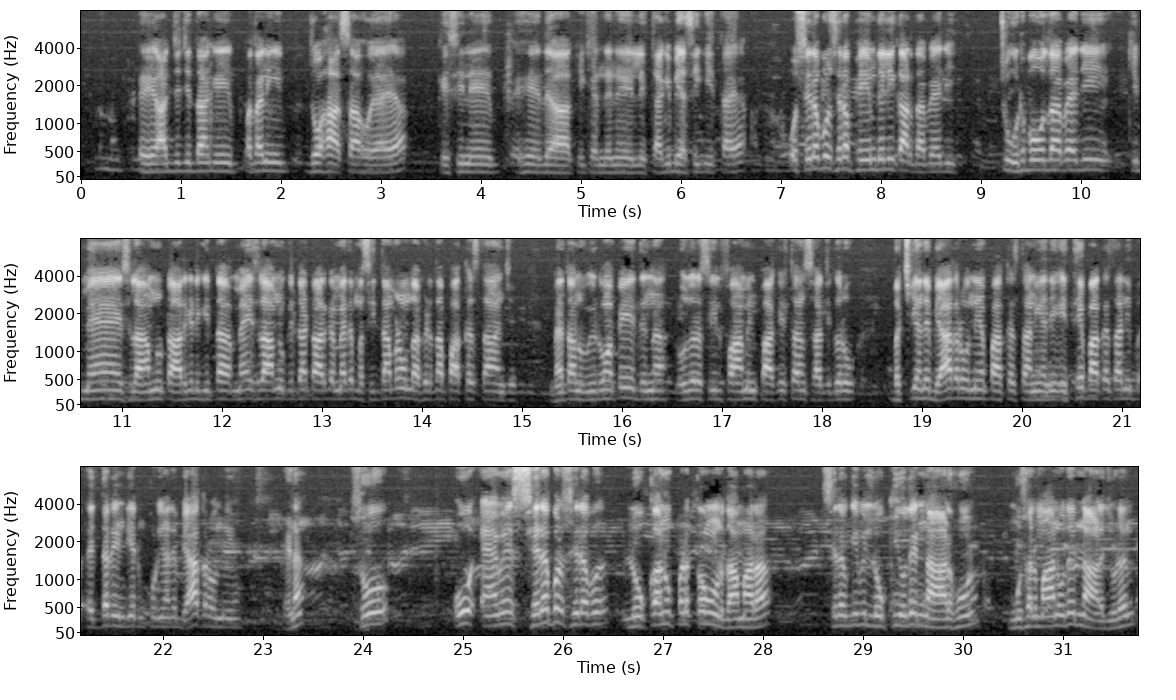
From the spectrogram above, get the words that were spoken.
ਅੱਜ ਜਿੱਦਾਂ ਕਿ ਪਤਾ ਨਹੀਂ ਜੋ ਹਾਦਸਾ ਹੋਇਆ ਆ ਕਿਸੇ ਨੇ ਇਹਦਾ ਕੀ ਕਹਿੰਦੇ ਨੇ ਲਿੱਤਾ ਕਿ ਵੀ ਅਸੀਂ ਕੀਤਾ ਆ। ਉਹ ਸਿਰਫ ਉਹ ਸਿਰਫ ਫੇਮ ਦੇ ਲਈ ਕਰਦਾ ਪਿਆ ਜੀ। ਝੂਠ ਬੋਲਦਾ ਪਿਆ ਜੀ ਕਿ ਮੈਂ ਇਸਲਾਮ ਨੂੰ ਟਾਰਗੇਟ ਕੀਤਾ, ਮੈਂ ਇਸਲਾਮ ਨੂੰ ਕਿੱਦਾਂ ਟਾਰਗੇਟ ਮੈਂ ਤਾਂ ਮਸਜਿਦਾਂ ਬਣਾਉਂਦਾ ਫਿਰਦਾ ਪਾਕਿਸਤਾਨ 'ਚ। ਮੈਂ ਤੁਹਾਨੂੰ ਵੀਡੀਓਆਂ ਭੇਜ ਦਿੰਦਾ Roger Aseel farm in Pakistan search ਕਰੋ। ਬੱਚੀਆਂ ਦੇ ਵਿਆਹ ਕਰਾਉਂਦੇ ਆ ਪਾਕਿਸਤਾਨੀਆਂ ਦੇ, ਇੱਥੇ ਪਾਕਿਸਤਾਨੀ ਇੱਧਰ ਇੰਡੀਅਨ ਕੁੜੀਆਂ ਦੇ ਵਿਆਹ ਕਰਾਉਂਦੇ ਆ ਹੈਨਾ ਸੋ ਉਹ ਐਵੇਂ ਸਿਰਫ ਔਰ ਸਿਰਫ ਲੋਕਾਂ ਨੂੰ ਭੜਕਾਉਣ ਦਾ ਮਾਰਾ, ਸਿਰਫ ਕਿ ਵੀ ਲੋਕੀ ਉਹਦੇ ਨਾਲ ਹੋਣ। ਮੁਸਲਮਾਨ ਉਹਦੇ ਨਾਲ ਜੁੜਨ,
